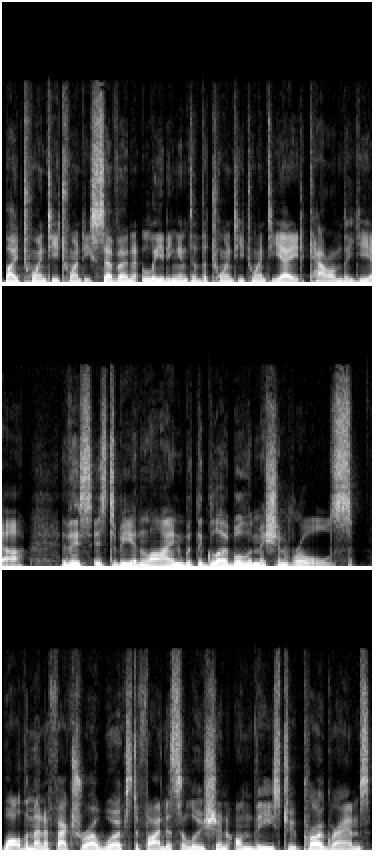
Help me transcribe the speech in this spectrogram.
by 2027, leading into the 2028 calendar year. This is to be in line with the global emission rules. While the manufacturer works to find a solution on these two programs,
